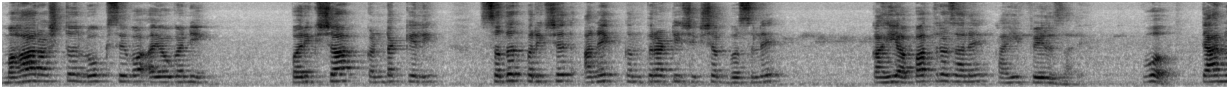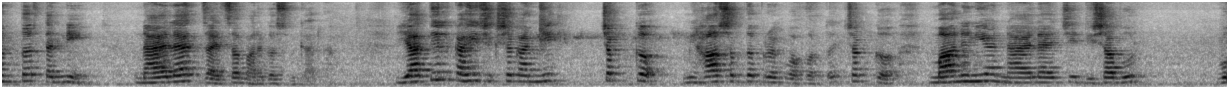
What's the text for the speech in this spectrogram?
महाराष्ट्र लोकसेवा आयोगाने परीक्षा कंडक्ट केली. सदर परीक्षेत अनेक कंत्राटी शिक्षक बसले. काही अपात्र झाले काही फेल झाले. व त्यानंतर त्यांनी न्यायालयात जायचा मार्ग स्वीकारला. यातील काही शिक्षकांनी चक्क मी हा शब्द प्रयोग वापरतोय चक्क माननीय न्यायालयाची दिशाभूल व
